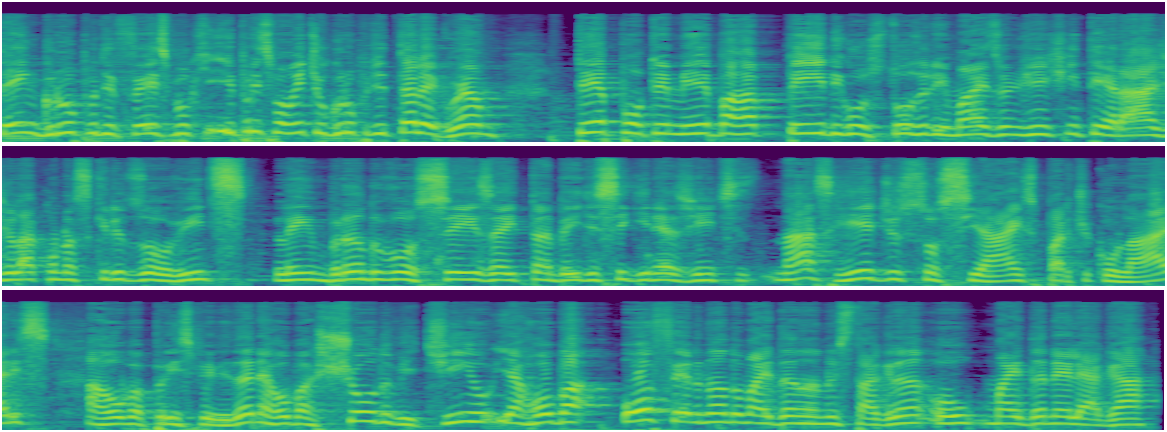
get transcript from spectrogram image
Tem grupo de Facebook e principalmente o grupo de Telegram, t.me barra peide gostoso demais, onde a gente interage lá com nossos queridos ouvintes. Lembrando vocês aí também de seguirem a gente nas redes sociais particulares, arroba Príncipe Vidani, arroba Show do Vitinho e arroba o Fernando Maidana no Instagram ou Maidana LH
